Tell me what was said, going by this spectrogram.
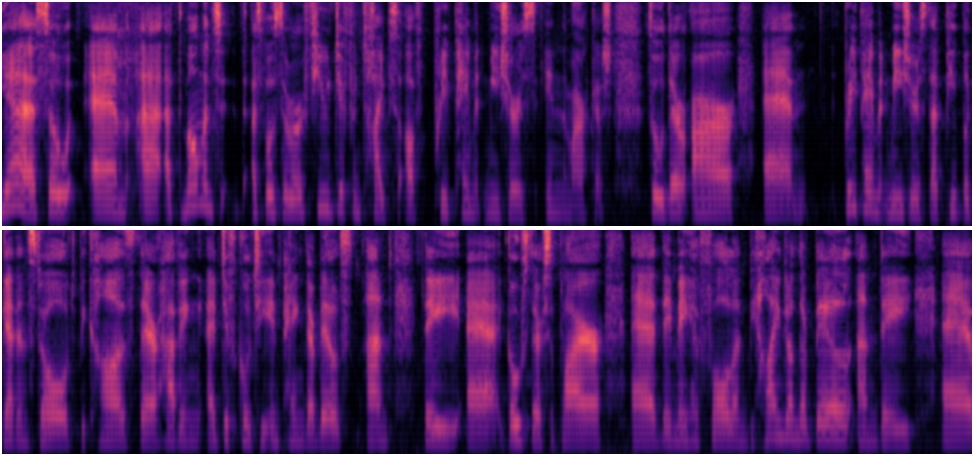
Yeah, so um, uh, at the moment, I suppose there are a few different types of prepayment meters in the market. So there are um, prepayment meters that people get installed because they're having a difficulty in paying their bills and they uh, go to their supplier. Uh, they may have fallen behind on their bill and they uh,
